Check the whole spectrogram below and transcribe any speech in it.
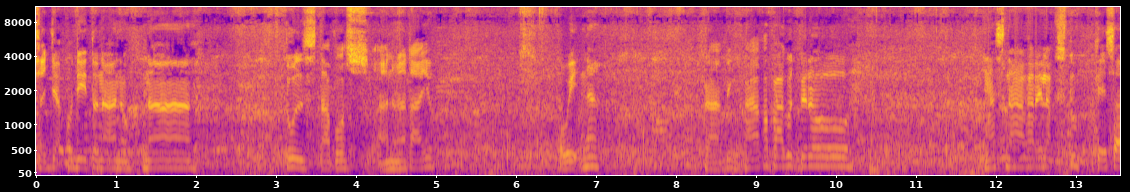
sadya ko dito na ano, na tools. Tapos, ano na tayo? Uwi na. Grabe. Nakakapagod pero mas nakaka-relax to kaysa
